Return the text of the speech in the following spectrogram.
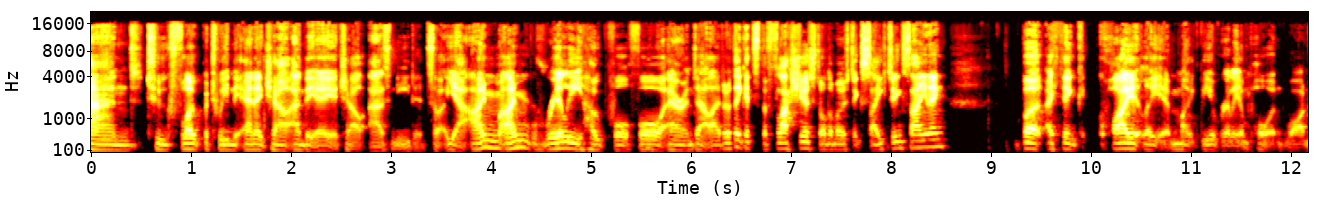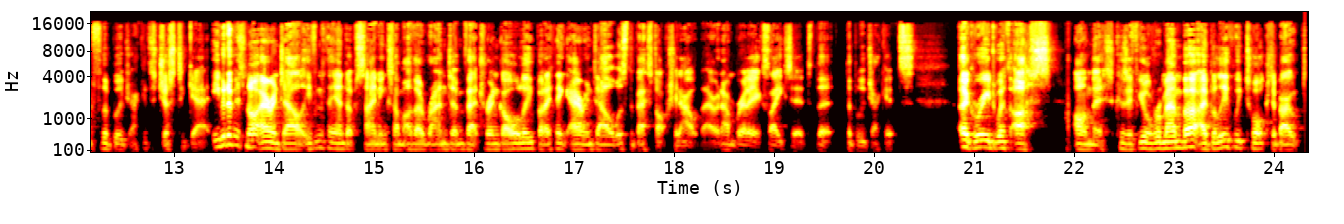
and to float between the NHL and the AHL as needed. So yeah, I'm I'm really hopeful for Aaron Dell. I don't think it's the flashiest or the most exciting signing, but I think quietly it might be a really important one for the Blue Jackets just to get. Even if it's not Aaron Dell, even if they end up signing some other random veteran goalie, but I think Aaron Dell was the best option out there, and I'm really excited that the Blue Jackets agreed with us on this because if you'll remember, I believe we talked about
